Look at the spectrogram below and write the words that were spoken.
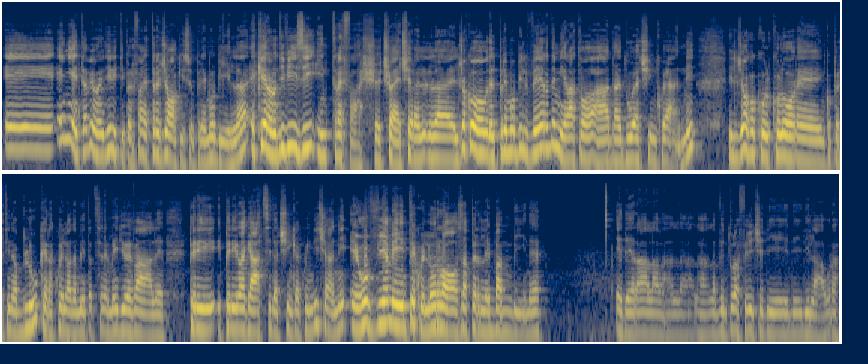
E, e, niente, avevano i diritti per fare tre giochi su Playmobil e che erano divisi in tre fasce, cioè c'era il, il gioco del Playmobil verde mirato a da 2 a 5 anni, il gioco col colore in copertina blu, che era quello ad ambientazione medioevale per i, per i ragazzi da 5 a 15 anni, e ovviamente quello rosa per le bambine. Ed era la, la, la, l'avventura felice di, di, di Laura,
